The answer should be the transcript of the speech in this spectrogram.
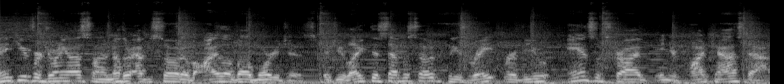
Thank you for joining us on another episode of I Love Alt Mortgages. If you like this episode, please rate, review, and subscribe in your podcast app.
